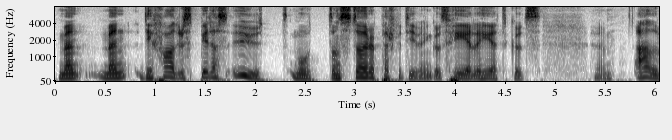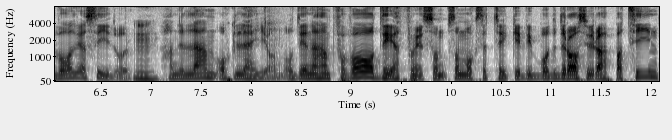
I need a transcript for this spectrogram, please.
Men, men det får aldrig spelas ut mot de större perspektiven, Guds helighet, Guds allvarliga sidor. Mm. Han är lamm och lejon och det är när han får vara det på- som, som också tycker vi både dras ur apatin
